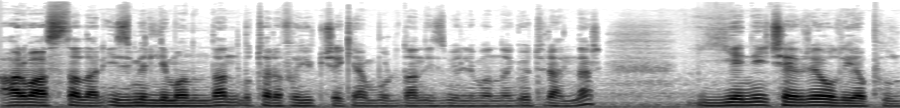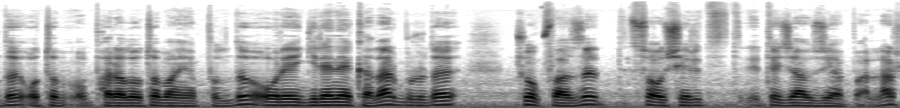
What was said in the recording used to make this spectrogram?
Arvas'talar İzmir limanından bu tarafa yük çeken buradan İzmir limanına götürenler yeni çevre yolu yapıldı. Oto, paralı otoban yapıldı. Oraya girene kadar burada çok fazla sol şerit tecavüzü yaparlar.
